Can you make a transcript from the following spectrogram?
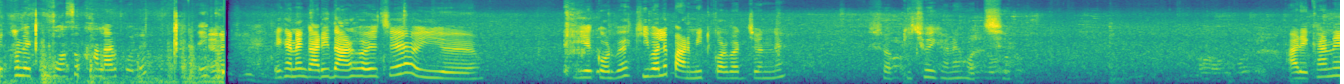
এখানে একটু বসো খালার এখানে গাড়ি দাঁড় হয়েছে, ওই ইয়ে করবে, কি বলে, পারমিট করবার জন্যে। সব কিছু এখানে হচ্ছে। আর এখানে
